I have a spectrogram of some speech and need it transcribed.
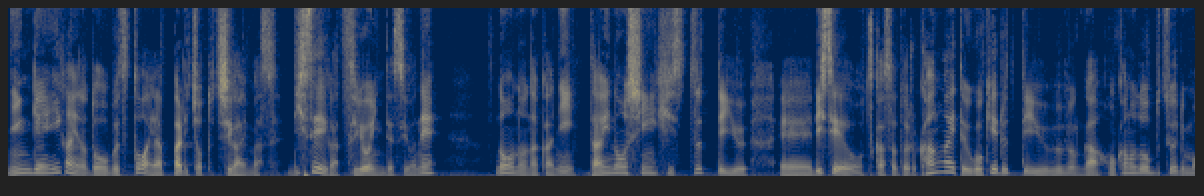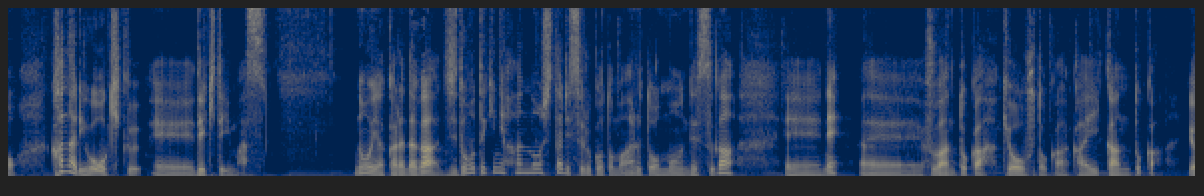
人間以外の動物とはやっぱりちょっと違います。理性が強いんですよね。脳の中に大脳神秘質っていう、えー、理性を司る考えて動けるっていう部分が他の動物よりもかなり大きく、えー、できています。脳や体が自動的に反応したりすることもあると思うんですが、えー、ねえー、不安とか恐怖とか快感とか喜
